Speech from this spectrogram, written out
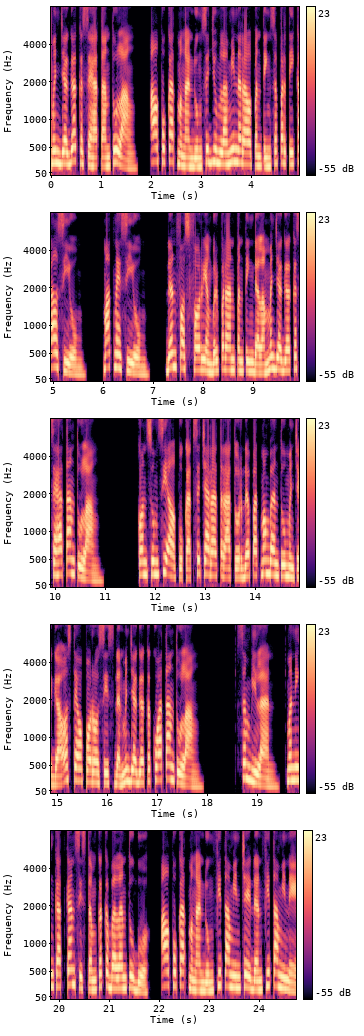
Menjaga kesehatan tulang. Alpukat mengandung sejumlah mineral penting seperti kalsium, magnesium, dan fosfor yang berperan penting dalam menjaga kesehatan tulang. Konsumsi alpukat secara teratur dapat membantu mencegah osteoporosis dan menjaga kekuatan tulang. 9. Meningkatkan sistem kekebalan tubuh. Alpukat mengandung vitamin C dan vitamin E,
